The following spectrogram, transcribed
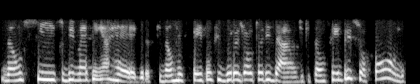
não se submetem a regras, que não respeitam figuras de autoridade, que estão sempre se opondo,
